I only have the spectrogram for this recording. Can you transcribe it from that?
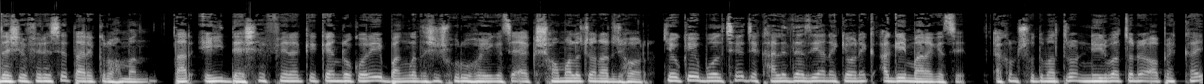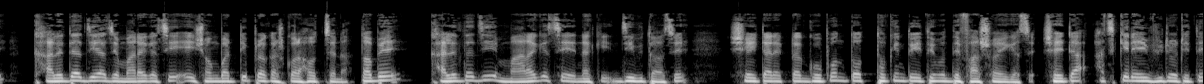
দেশে ফিরেছে তারেক রহমান। তার এই দেশে ফেরাকে কেন্দ্র করেই বাংলাদেশে শুরু হয়ে গেছে এক সমালোচনার ঝড়। কেউ কেউ বলছে যে খালেদা জিয়া নাকি অনেক আগেই মারা গেছে। এখন শুধুমাত্র নির্বাচনের অপেক্ষায় খালেদা জিয়া যে মারা গেছে, এই সংবাদটি প্রকাশ করা হচ্ছে না। তবে খালেদা জি মারা গেছে নাকি জীবিত আছে, সেইটার একটা গোপন তথ্য কিন্তু ইতিমধ্যে ফাঁস হয়ে গেছে। সেইটা আজকের এই ভিডিওটিতে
